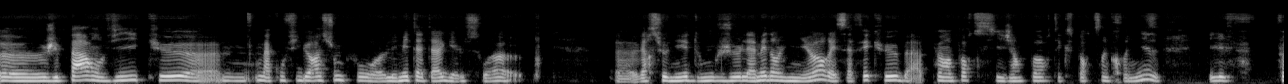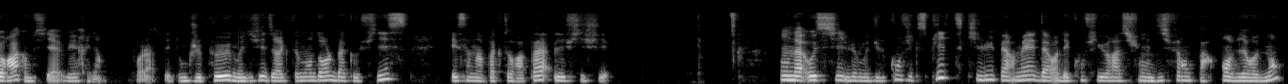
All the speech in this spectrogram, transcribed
euh, j'ai pas envie que euh, ma configuration pour les métatags elle soit euh, versionnée, donc je la mets dans l'ignore et ça fait que bah, peu importe si j'importe, exporte, synchronise, il fera comme s'il n'y avait rien. Voilà. Et donc je peux modifier directement dans le back-office et ça n'impactera pas les fichiers. On a aussi le module config split qui lui permet d'avoir des configurations différentes par environnement.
